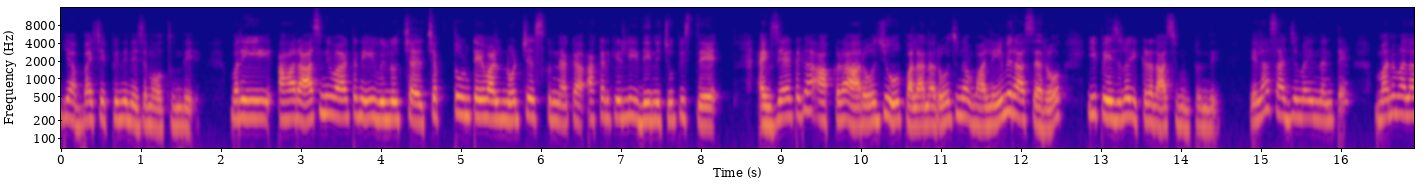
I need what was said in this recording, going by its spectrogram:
ఈ అబ్బాయి చెప్పింది నిజమవుతుంది. మరి ఆ రాసిన వాటిని వీళ్ళు చె చెప్తూ ఉంటే వాళ్ళు నోట్ చేసుకున్నాక అక్కడికి వెళ్ళి దీన్ని చూపిస్తే ఎగ్జాక్ట్గా అక్కడ ఆ రోజు పలానా రోజున వాళ్ళు ఏమి రాశారో ఈ పేజీలో ఇక్కడ రాసి ఉంటుంది. ఎలా సాధ్యమైందంటే మనం అలా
